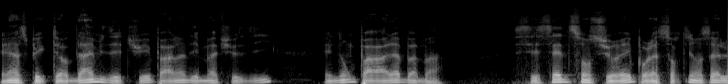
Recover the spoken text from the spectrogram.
et l'inspecteur Dimes est tué par l'un des mafiosi et non par Alabama. Ces scènes censurées pour la sortie en salle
